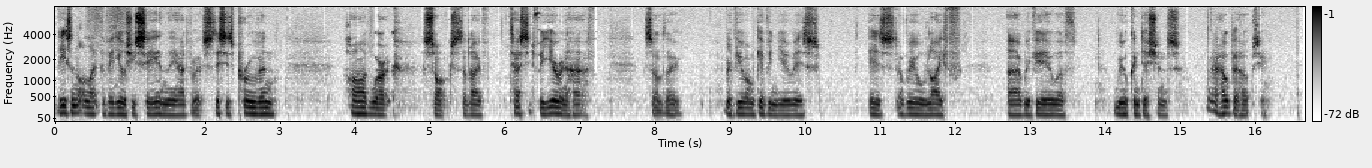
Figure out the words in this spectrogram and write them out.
these are not like the videos you see in the adverts. This is proven hard work socks that I've tested for a year and a half. So the review I'm giving you is is a real life uh, review of real conditions. I hope it helps you.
